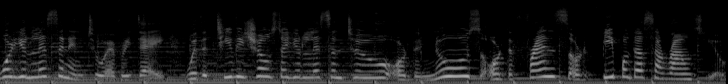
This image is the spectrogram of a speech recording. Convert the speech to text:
what you're listening to every day with the TV shows that you listen to or the news or the friends or people that surrounds you.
